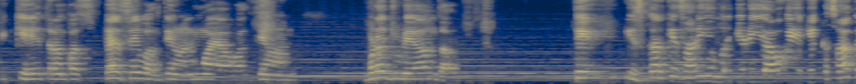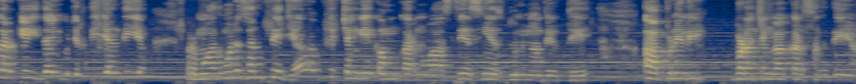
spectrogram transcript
ਵੀ ਕਿਸੇ ਤਰ੍ਹਾਂ ਬਸ ਪੈਸੇ ਵੱਲ ਧਿਆਨ, ਮਾਇਆ ਵੱਲ ਧਿਆਨ, ਬੜਾ ਜੁੜਿਆ ਹੁੰਦਾ। ਤੇ ਇਸ ਕਰਕੇ ਸਾਰੀ ਉਮਰ ਜਿਹੜੀ ਆ, ਉਹ ਇੱਕ ਇੱਕ ਸਾਹ ਕਰਕੇ ਇਦਾਂ ਹੀ ਗੁਜ਼ਰਦੀ ਜਾਂਦੀ ਆ। ਪ੍ਰਮਾਤਮਾ ਨੇ ਸਾਨੂੰ ਭੇਜਿਆ ਵਾ ਕਿ ਚੰਗੇ ਕੰਮ ਕਰਨ ਵਾਸਤੇ ਅਸੀਂ ਇਸ ਦੁਨੀਆ ਦੇ ਉੱਤੇ ਆਪਣੇ ਲਈ ਬੜਾ ਚੰਗਾ ਕਰ ਸਕਦੇ ਆ,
